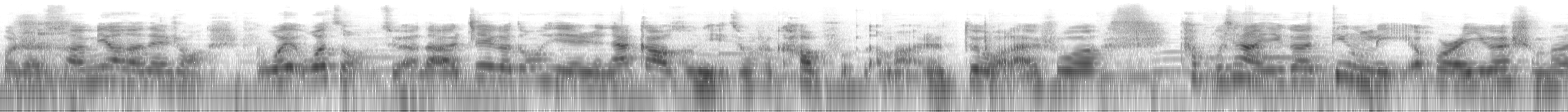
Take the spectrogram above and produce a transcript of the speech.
或者算命的那种。我我总觉得这个东西人家告诉你就是靠谱的嘛。对我来说，它不像一个定理或者一个什么，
